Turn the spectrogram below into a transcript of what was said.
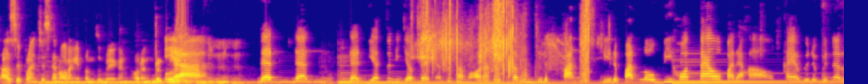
asli Prancis kan orang hitam sebenarnya kan orang berkulit Iya. hitam. Mhm, mhm. Dan dan dan dia tuh dijamretnya tuh sama orang hitam di depan di depan lobby hotel padahal kayak bener-bener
